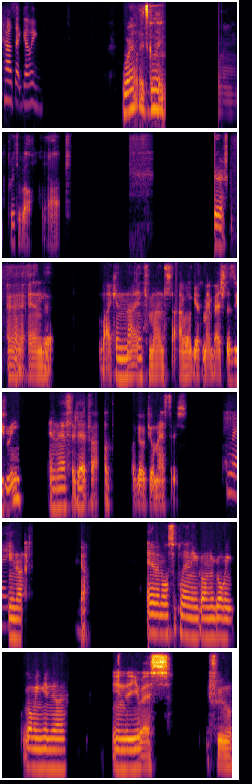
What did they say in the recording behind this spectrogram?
How's that going? Well, it's going going pretty well. Yeah. Uh, and uh, like in ninth month, I will get my bachelor's degree, and after that, I'll, I'll go to a master's Right. in uh, yeah. And I'm also planning on going going in uh, in the US through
